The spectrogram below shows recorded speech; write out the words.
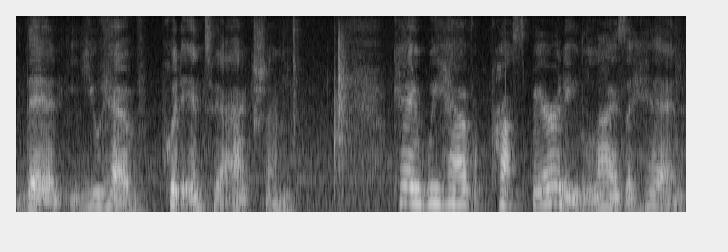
that you have put into action. Okay, we have prosperity lies ahead.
